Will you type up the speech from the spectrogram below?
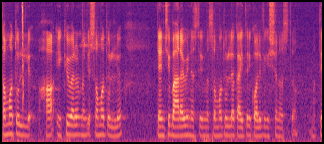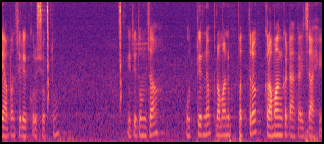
समतुल्य हा इक्विवॅलंट म्हणजे समतुल्य ज्यांची बारावी नसते मग समतुल्य काहीतरी क्वालिफिकेशन असतं मग ते आपण सिलेक्ट करू शकतो. इथे तुमचा उत्तीर्ण प्रमाणपत्र क्रमांक टाकायचा आहे.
